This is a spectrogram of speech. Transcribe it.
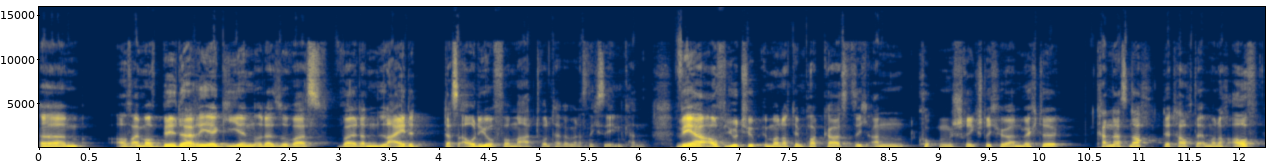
ähm, auf einmal auf Bilder reagieren oder sowas, weil dann leidet das Audioformat drunter, wenn man das nicht sehen kann. Wer ja. auf YouTube immer noch den Podcast sich angucken, Schrägstrich hören möchte, kann das noch. Der taucht da immer noch auf.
